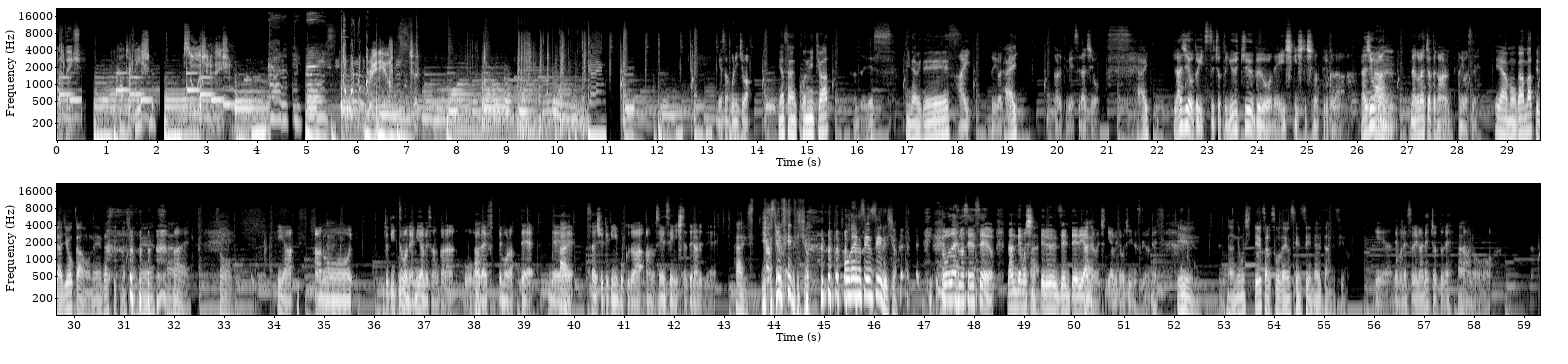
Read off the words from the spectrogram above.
Innovation. cultivation, So much innovation. Radio. Check. 皆さん、こんにちは。皆さん、こんにちは。安西です。みなべです。はい。というわけで、はい。カルティベースラジオ。はい。ラジオと言いつつ、ちょっと YouTube をね、意識してしまってるから、ラジオは感なくなっちゃった感あるありますね。いや、もう頑張ってラジオ感をね、出していきましょうね。は はい。い。そう。いや、あのーちょっといつもね、宮部さんからこうはい話題振ってもらって、で、はい最終的に僕があの先生に仕立てられて、はい。いや、先生でしょ。東大の先生でしょ。東大の先生を何でも知ってる前提でやるのはちょっとやめてほしいんですけどね。ええ何でも知ってるから東大の先生になれたんですよ。いやでもね、それがね、ちょっとね、はいあのー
